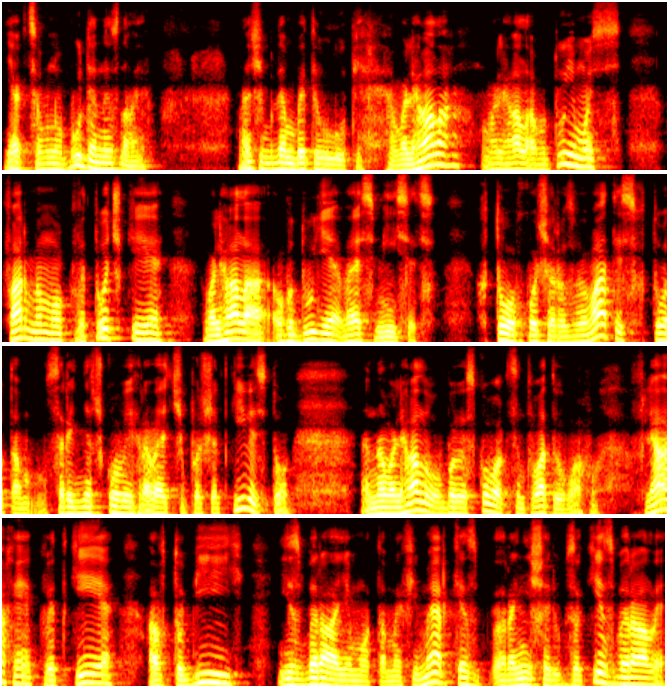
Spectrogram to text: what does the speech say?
Як це воно буде, не знаю. Значить, будемо бити у лупі. Вальгала. Вальгала готуємось, фармимо квиточки. Вальгала годує весь місяць. Хто хоче розвиватись, хто там середнячковий гравець чи початківець, то на Вальгалу обов'язково акцентувати увагу. Фляги, квитки, автобій. І збираємо там ефімерки, раніше рюкзаки збирали,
